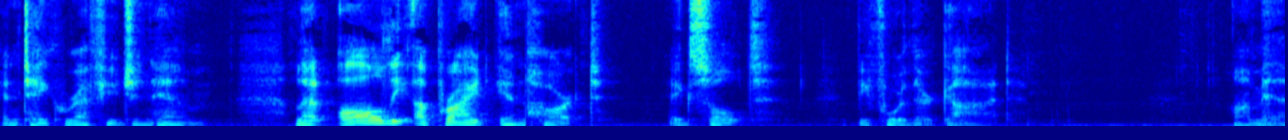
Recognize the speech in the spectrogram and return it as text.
and take refuge in him. Let all the upright in heart exult before their God. Amen.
